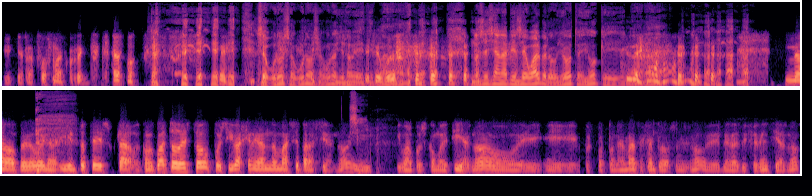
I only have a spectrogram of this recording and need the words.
que, que era la forma correcta, claro. seguro, seguro, seguro. Yo no voy a decir Seguro. nada. ¿eh? No sé si Ana piensa igual, pero yo te digo que nada, nada. No, pero bueno, y entonces, claro, con lo cual todo esto pues iba generando más separación, ¿no? Sí. Y, y bueno, pues como decías, ¿no? Eh, eh, pues por poner más ejemplos, ¿no? De, de las diferencias, ¿no?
